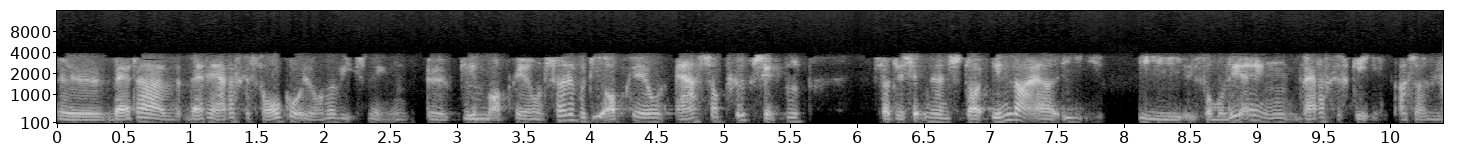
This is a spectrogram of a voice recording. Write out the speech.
øh, hvad, der, hvad det er, der skal foregå i undervisningen øh, gennem mm. opgaven, så er det, fordi opgaven er så pløksimpel, så det simpelthen står indlejret i, i formuleringen, hvad der skal ske. Altså løs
